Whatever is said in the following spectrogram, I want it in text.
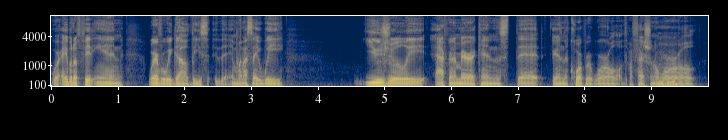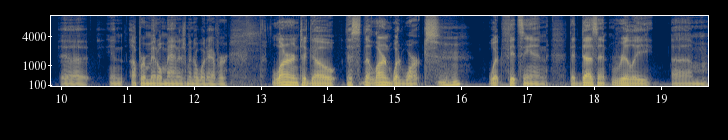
we're able to fit in wherever we go. These and when I say we, usually African Americans that are in the corporate world or the professional world, uh, in upper middle management or whatever, learn to go this. That learn what works, what fits in, that doesn't really. Um,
